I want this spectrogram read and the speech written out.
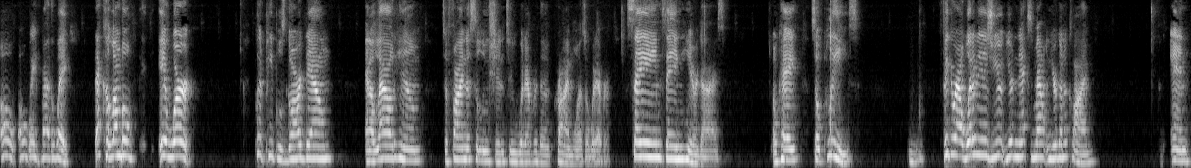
oh, oh wait, by the way, that Columbo, it worked. Put people's guard down and allowed him to find a solution to whatever the crime was or whatever. Same thing here, guys. Okay, so please figure out what it is you your next mountain you're going to climb and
